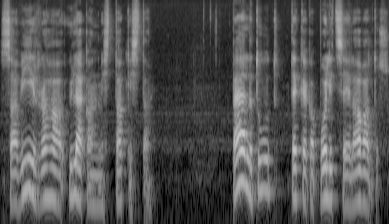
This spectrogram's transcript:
sa viilraha ülekandmist takista. peale tuud teke ka politseile avaldus.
